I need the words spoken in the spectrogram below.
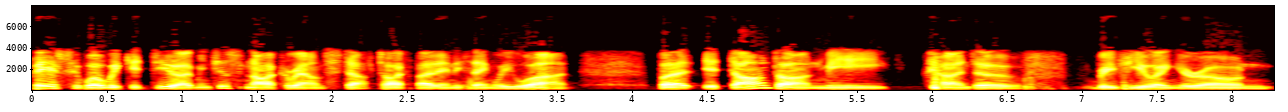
basically what we could do, I mean, just knock around stuff, talk about anything we want. But it dawned on me, kind of reviewing your own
